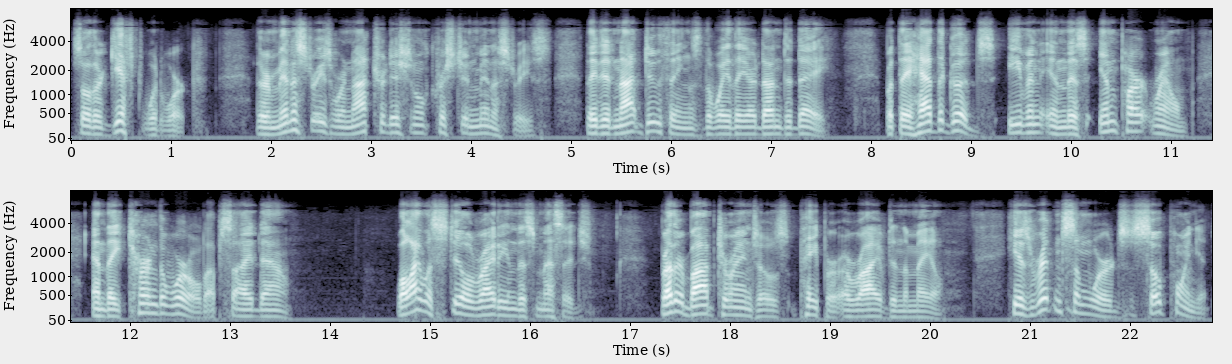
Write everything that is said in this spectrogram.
so their gift would work. Their ministries were not traditional Christian ministries. They did not do things the way they are done today. But they had the goods, even in this in part realm, and they turned the world upside down. While I was still writing this message, Brother Bob Taranjo's paper arrived in the mail. He has written some words so poignant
